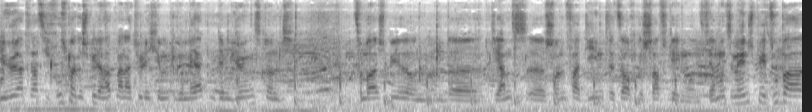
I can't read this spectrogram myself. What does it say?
die höherklassig Fußball gespielt hat man natürlich gemerkt mit dem Jüngsten und zum Beispiel und, und äh, die haben es schon verdient, jetzt auch geschafft gegen uns. Die haben uns im Hinspiel super,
